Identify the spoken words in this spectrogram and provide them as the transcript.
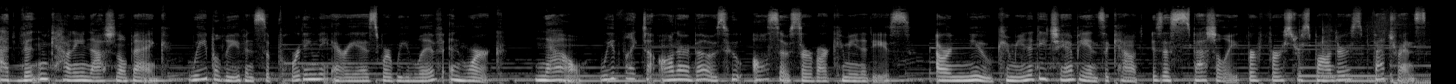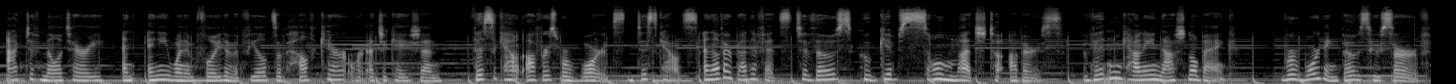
At Vinton County National Bank, we believe in supporting the areas where we live and work. Now, we'd like to honor those who also serve our communities. Our new Community Champions account is especially for first responders, veterans, active military, and anyone employed in the fields of healthcare or education. This account offers rewards, discounts, and other benefits to those who give so much to others. Vinton County National Bank, rewarding those who serve.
